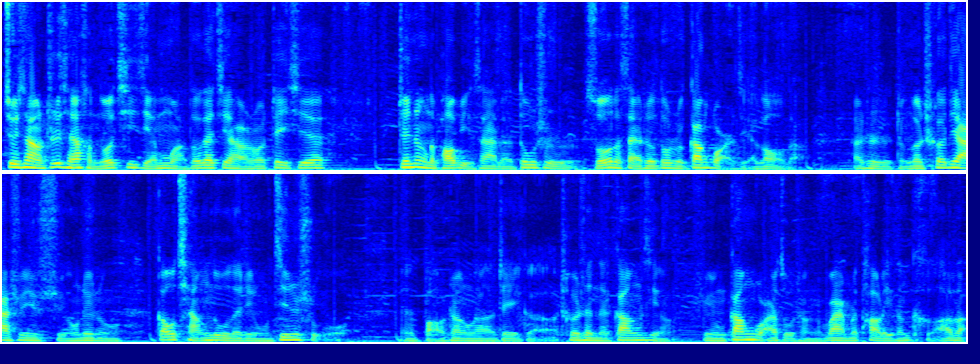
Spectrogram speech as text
就像之前很多期节目啊，都在介绍说，这些真正的跑比赛的都是所有的赛车都是钢管结构的，它是整个车架是使用这种高强度的这种金属，呃，保证了这个车身的刚性，是用钢管组成的，外面套了一层壳子，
